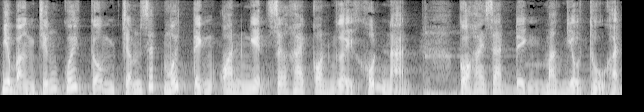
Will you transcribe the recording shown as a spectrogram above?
Như bằng chứng cuối cùng chấm dứt mối tình oan nghiệt Giữa hai con người khốn nạn Của hai gia đình mang nhiều thù hận.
